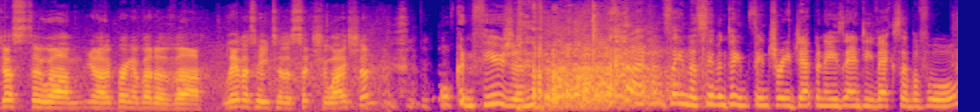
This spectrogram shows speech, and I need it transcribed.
just to um, you know, bring a bit of uh, levity to the situation. Confusion. I haven't seen the 17th century Japanese anti vaxxer before.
